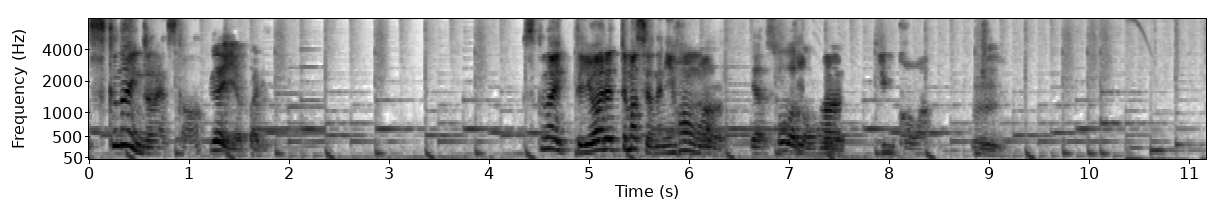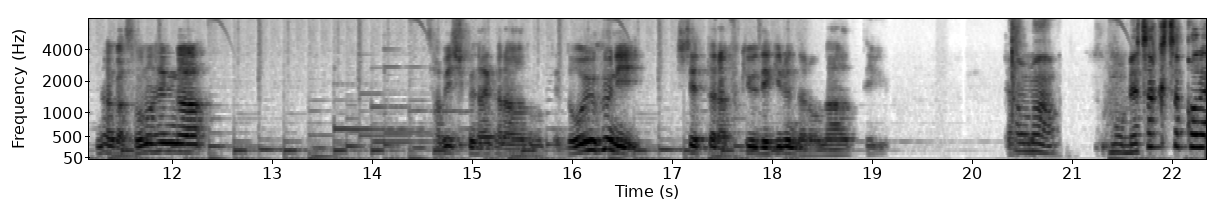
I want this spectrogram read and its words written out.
少ないんじゃないですか？少ないやっぱり。少ないって言われてますよね、日本は、うん、いや、そうだと思うよ。人口は。うん。なんかその辺が寂しくないかなと思って、どういうふうにしてったら普及できるんだろうなっていう。あまあ、もうめちゃくちゃこれ、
